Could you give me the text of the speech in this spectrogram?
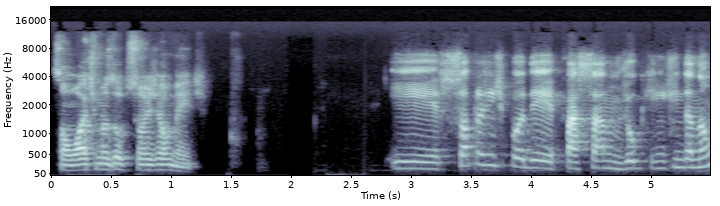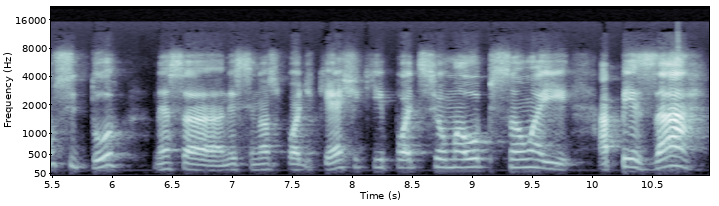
são ótimas opções realmente. E só para a gente poder passar num jogo que a gente ainda não citou nessa, nesse nosso podcast, que pode ser uma opção aí. Apesar,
